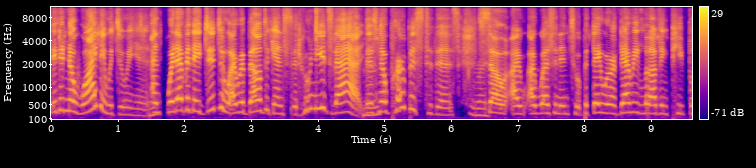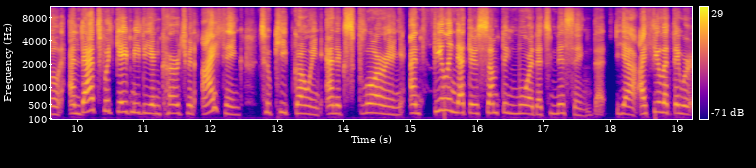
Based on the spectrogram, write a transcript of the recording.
they didn't know why they were doing it mm-hmm. and whatever they did do i rebelled against it who needs that mm-hmm. there's no purpose to this right. so I, I wasn't into it but they were very loving people and that's what gave me the encouragement i think to keep going and exploring and feeling that there's something more that's missing that yeah i feel that they were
